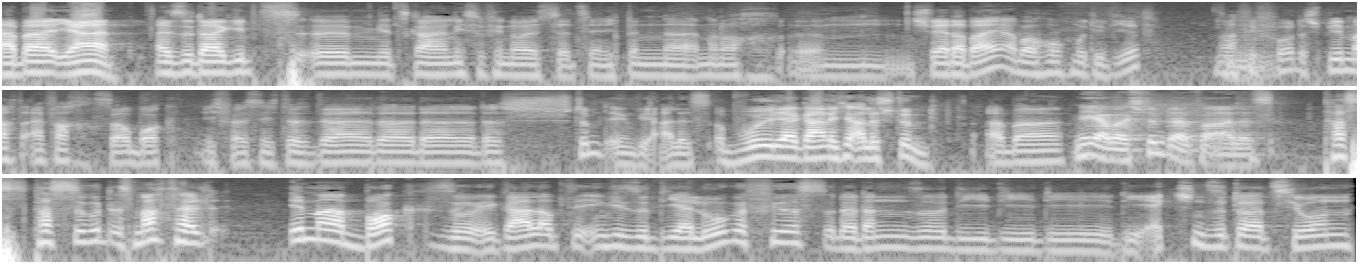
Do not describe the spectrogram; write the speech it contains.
Aber ja, also da gibt's ähm, jetzt gerade nicht so viel Neues zu erzählen. Ich bin da immer noch ähm, schwer dabei, aber hoch motiviert. Nach wie vor. Das Spiel macht einfach Saubock. Ich weiß nicht, da, da, da, da, das stimmt irgendwie alles. Obwohl ja gar nicht alles stimmt. Aber Nee, aber es stimmt einfach alles. passt, passt so gut. Es macht halt immer Bock, so egal ob du irgendwie so Dialoge führst oder dann so die, die, die, die Action-Situationen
